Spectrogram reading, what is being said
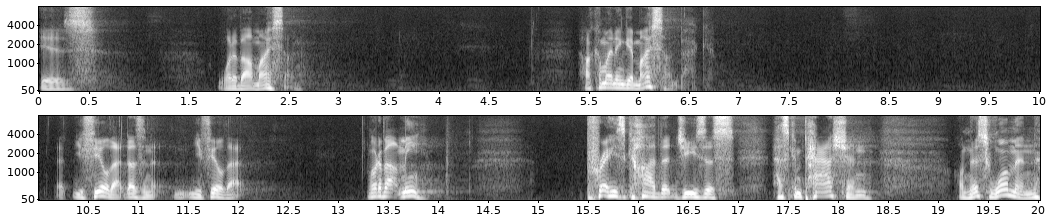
is what about my son? How come I didn't get my son back? You feel that, doesn't it? You feel that. What about me? Praise God that Jesus has compassion on this woman,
